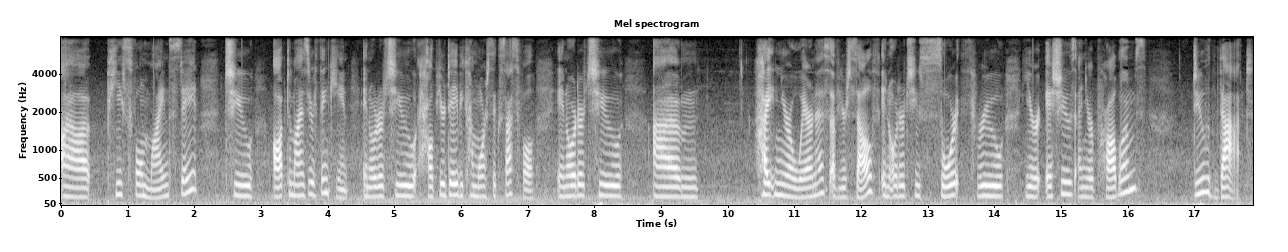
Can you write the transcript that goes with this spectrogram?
a peaceful mind state to optimize your thinking, in order to help your day become more successful, in order to um, heighten your awareness of yourself in order to sort through your issues and your problems, do that.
